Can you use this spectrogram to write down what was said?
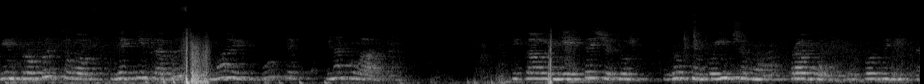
він прописував, які таблички мають бути на класах. Цікавим є і те, що тут зовсім по-іншому правопис. Тут подивіться,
